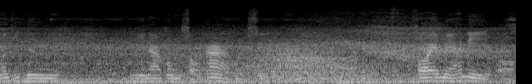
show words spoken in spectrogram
วันที่หนึ่งมีนาคมสองห้าหกสี่คอยแม่ฮันนี่ออก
